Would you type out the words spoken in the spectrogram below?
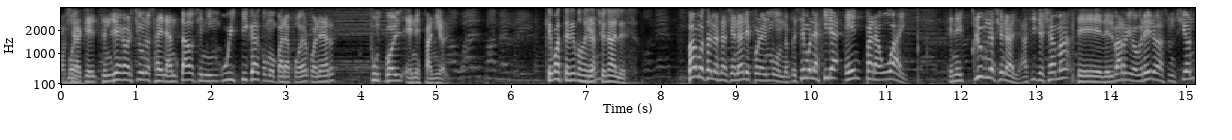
O sea que tendría que haber sido unos adelantados en lingüística como para poder poner fútbol en español. ¿Qué más tenemos de Bien. nacionales? Vamos a los nacionales por el mundo. Empecemos la gira en Paraguay, en el Club Nacional, así se llama, de- del barrio obrero de Asunción,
